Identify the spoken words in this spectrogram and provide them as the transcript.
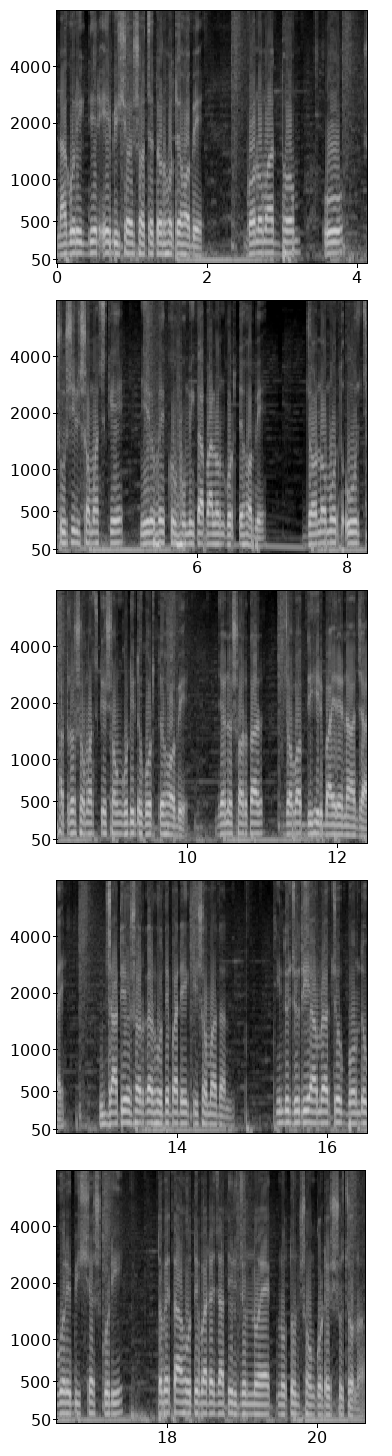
নাগরিকদের এ বিষয়ে সচেতন হতে হবে। গণমাধ্যম ও সুশীল সমাজকে নিরপেক্ষ ভূমিকা পালন করতে হবে। জনমত ও ছাত্র সমাজকে সংগঠিত করতে হবে, যেন সরকার জবাবদিহির বাইরে না যায়। জাতীয় সরকার হতে পারে একটি সমাধান। কিন্তু যদি আমরা চোখ বন্ধ করে বিশ্বাস করি, তবে তা হতে পারে জাতির জন্য এক নতুন সংকটের সূচনা।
